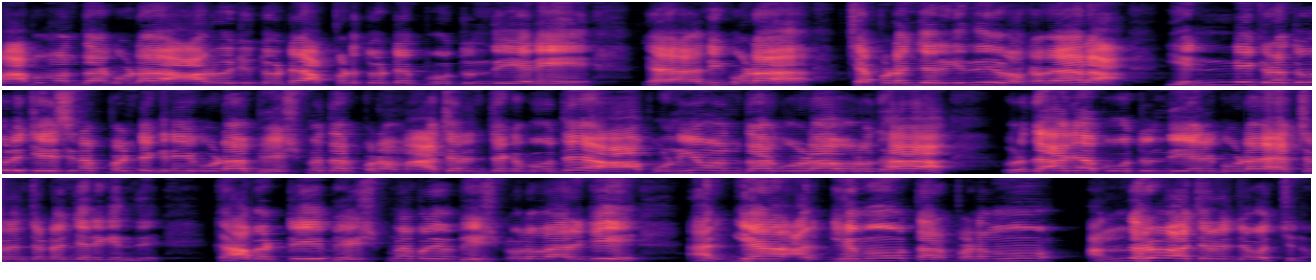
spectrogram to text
పాపం అంతా కూడా ఆ రోజుతోటే అప్పటితోటే పోతుంది అని అని కూడా చెప్పడం జరిగింది. ఒకవేళ ఎన్ని క్రతువులు చేసినప్పటికీ కూడా భీష్మ తర్పణం ఆచరించకపోతే ఆ పుణ్యం అంతా కూడా వృధా వృధాగా పోతుంది అని కూడా హెచ్చరించడం జరిగింది. కాబట్టి భీష్మ భీష్ముల వారికి అర్ఘ్య అర్ఘ్యము తర్పణము అందరూ ఆచరించవచ్చును.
